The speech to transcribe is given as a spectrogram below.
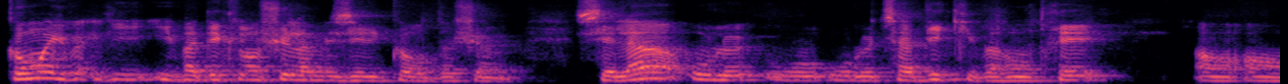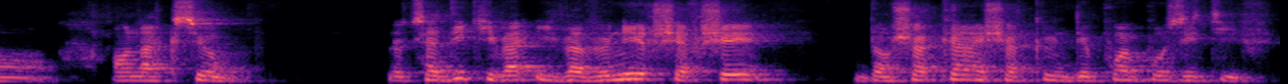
Comment il va, déclencher la miséricorde d'Hachem? C'est là où le, où, tzaddik va rentrer en, action. Le tzaddik, va, il va venir chercher dans chacun et chacune des points positifs.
